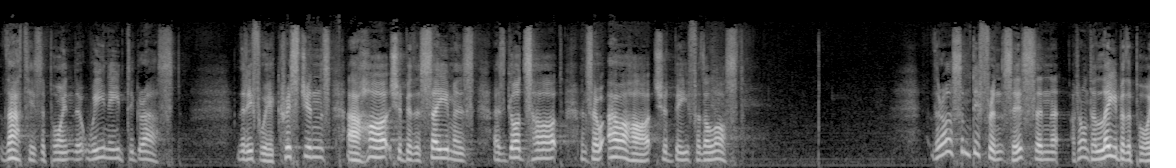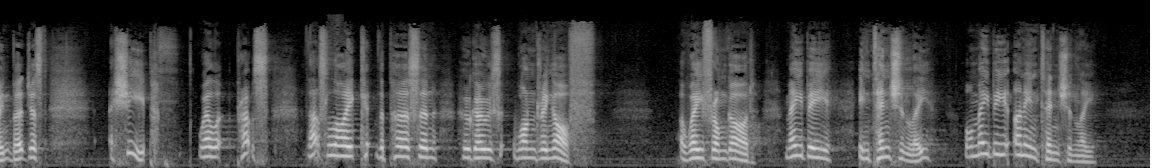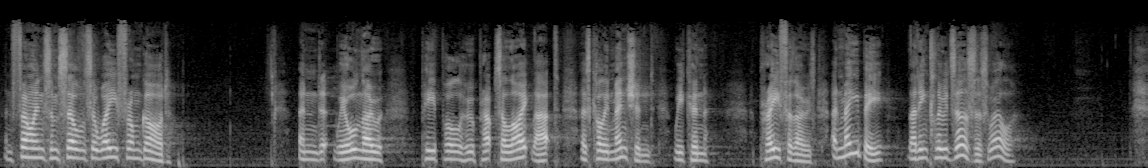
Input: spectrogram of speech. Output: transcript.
That is the point that we need to grasp. That if we're Christians, our heart should be the same as, as God's heart, and so our heart should be for the lost. There are some differences, and I don't want to labour the point, but just a sheep, well, perhaps that's like the person who goes wandering off away from God, maybe intentionally or maybe unintentionally, and finds themselves away from God. And we all know people who perhaps are like that, as Colin mentioned, we can pray for those. And maybe that includes us as well.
